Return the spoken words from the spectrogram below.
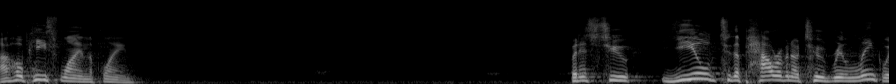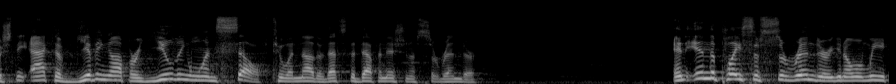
I hope he's flying the plane. But it's to yield to the power of another, to relinquish the act of giving up or yielding oneself to another. That's the definition of surrender. And in the place of surrender, you know, when we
